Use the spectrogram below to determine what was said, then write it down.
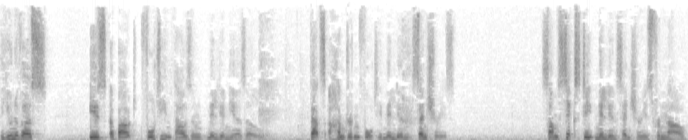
The universe is about 14,000 million years old. That's 140 million centuries. Some 60 million centuries from now,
